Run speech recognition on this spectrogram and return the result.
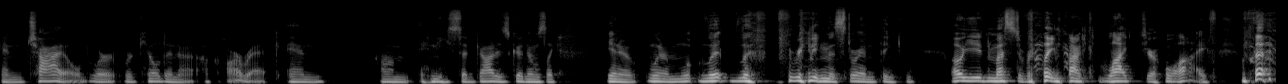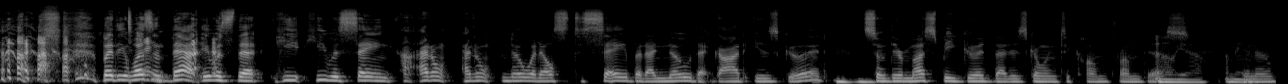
and child were were killed in a, a car wreck and um and he said god is good. And i was like you know when i'm li- li- reading the story i'm thinking oh you must have really not liked your wife but it wasn't that it was that he he was saying I, I don't i don't know what else to say but i know that god is good mhm. so there must be good that is going to come from this oh yeah, I mean you know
